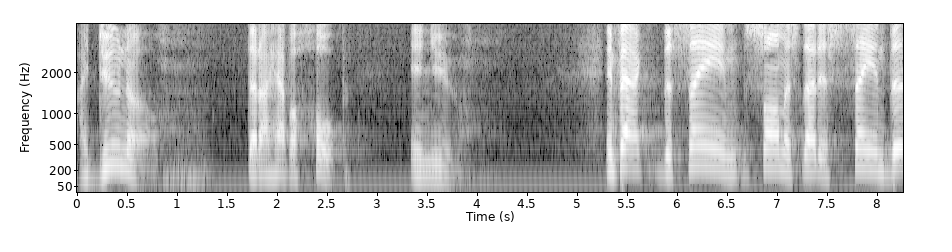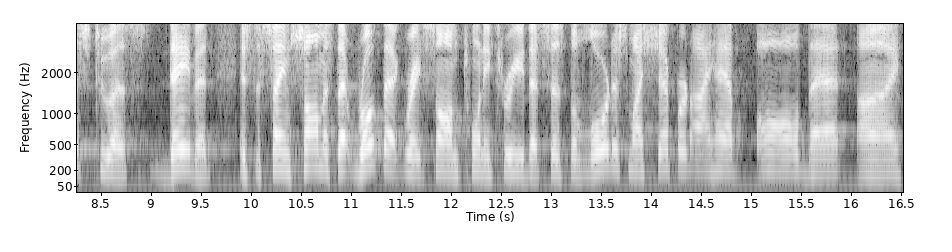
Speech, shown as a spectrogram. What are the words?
I do know that I have a hope in you. In fact, the same psalmist that is saying this to us, David, is the same psalmist that wrote that great Psalm 23 that says, The Lord is my shepherd, I have all that I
